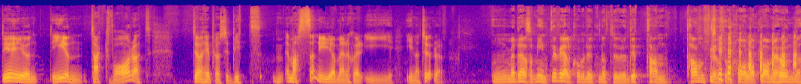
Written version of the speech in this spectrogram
Det är ju en, det är en tack vare att det har helt plötsligt blivit en massa nya människor i, i naturen. Mm, men den som inte är välkommen ut i naturen, det är tant tanten från Karlaplan med hunden.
